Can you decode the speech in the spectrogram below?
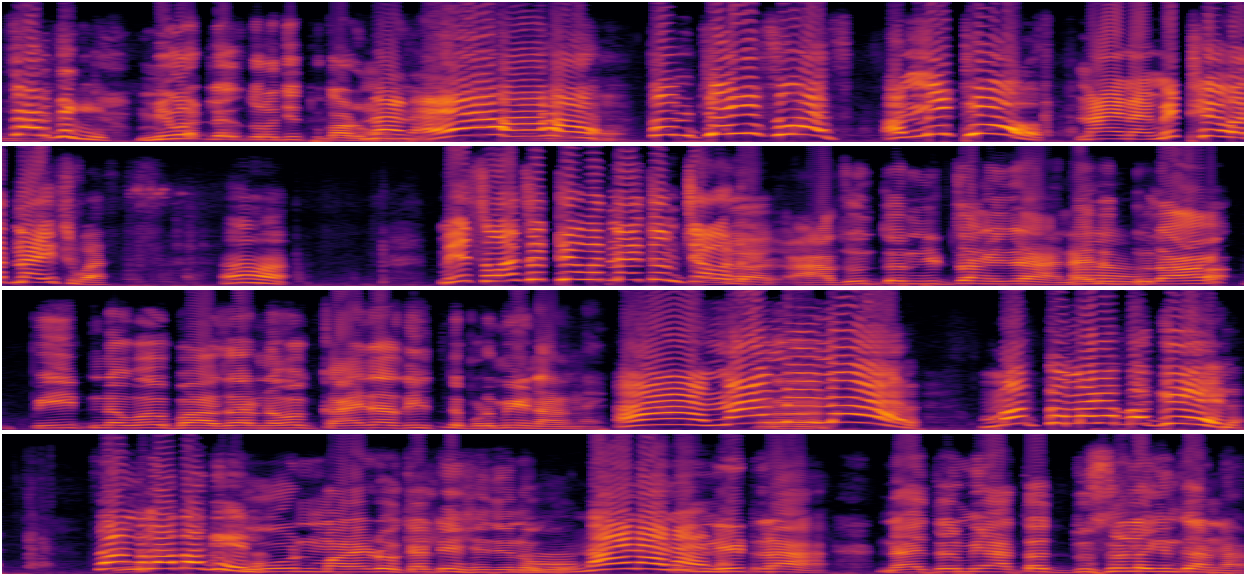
विचारते की. मी वाटलं तुला जितू काढून नाही नाही ए, हा, हा. तुमचा विश्वास. आणि मी ठेव. नाही नाही मी ठेवत नाही विश्वास. अहं. मी विश्वास ठेवत नाही तुमच्यावर. बघ, अजून तर नीट चांगली नाही तर हा. तुला पीठ नवं बाजार नवं काय जात इथनं पुढे मिळणार नाही. हा, नाही हा. मिळणार. मग तुम्हाला बघेल. चांगला बघेल. तू मला डोक्याला टेन्शन देऊ हा, नको नाही नाही तू नाही नीट राहा. नाहीतर मी आता दुसरं लगीन करणार.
